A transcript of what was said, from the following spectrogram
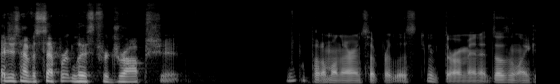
I just have a separate list for drop shit. You can put them on their own separate list. You can throw them in. It doesn't like.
